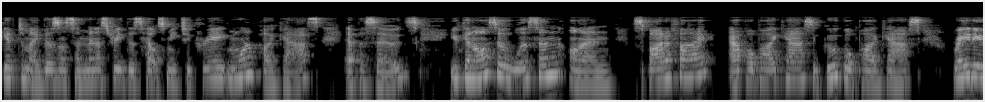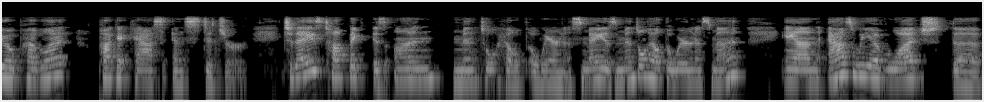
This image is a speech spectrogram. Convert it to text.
give to my business and ministry. This helps me to create more podcast episodes. You can also listen on Spotify, Apple Podcasts, Google Podcasts, Radio Public, Pocket Cast, and Stitcher. Today's topic is on mental health awareness. May is Mental Health Awareness Month. And as we have watched the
